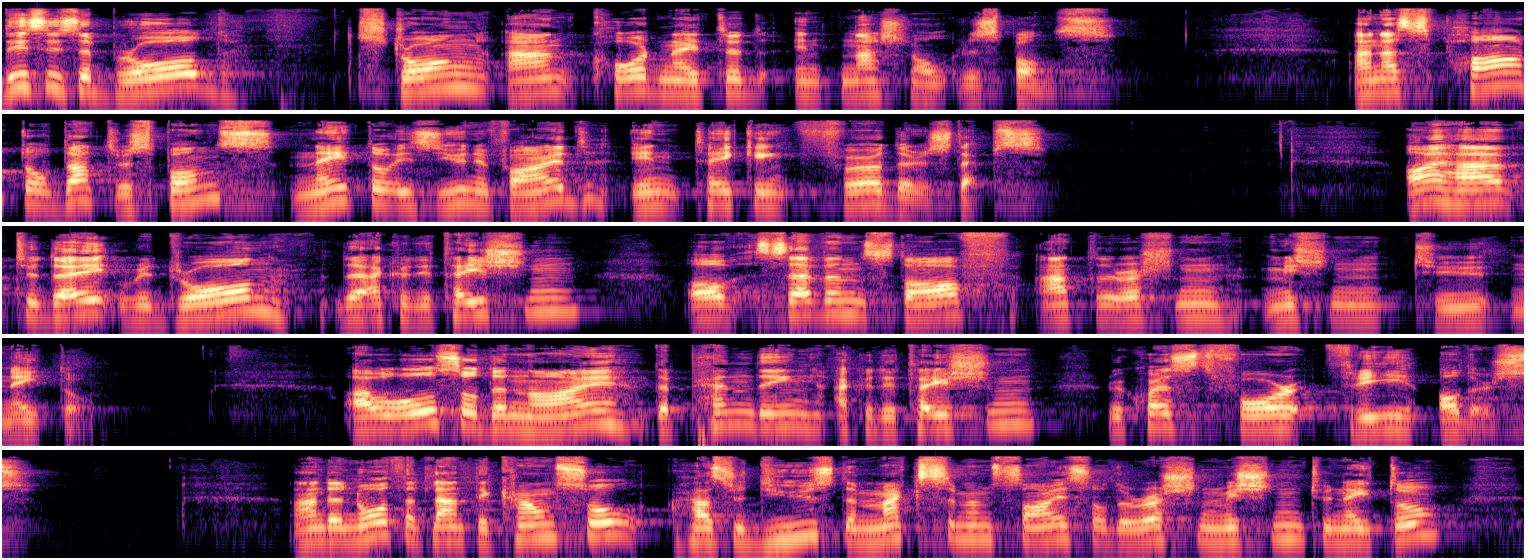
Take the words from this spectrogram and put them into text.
This is a broad, strong, and coordinated international response. And as part of that response, NATO is unified in taking further steps. I have today withdrawn the accreditation of seven staff at the Russian mission to NATO. I will also deny the pending accreditation request for three others. And the North Atlantic Council has reduced the maximum size of the Russian mission to NATO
